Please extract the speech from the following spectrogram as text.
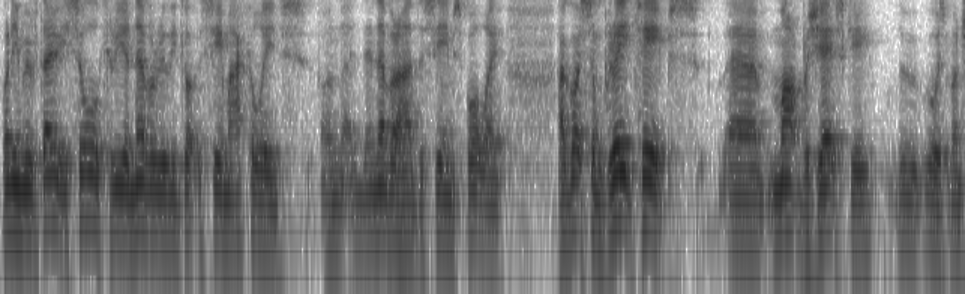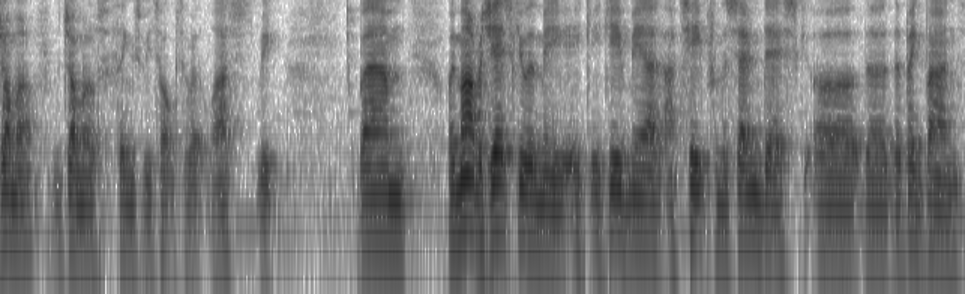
when he moved out, his solo career never really got the same accolades. On, they never had the same spotlight. I got some great tapes. Uh, Mark Brzezicki, who was my drummer, the drummer of things we talked about last week. Um, when Mark Brzezicki with me, he, he gave me a, a, tape from the sound desk, uh, the the big band,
